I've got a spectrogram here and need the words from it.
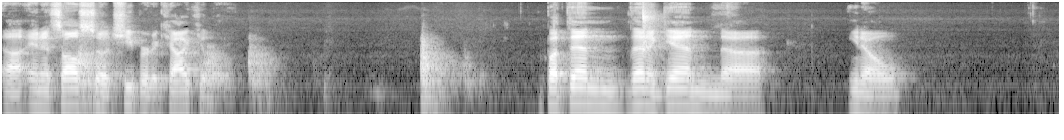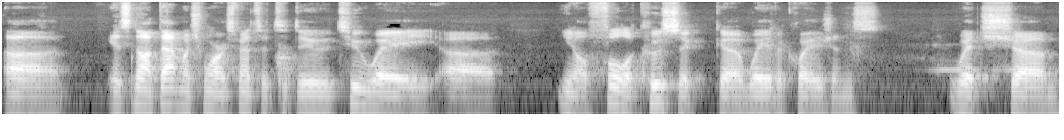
uh, uh, uh, and it's also cheaper to calculate. But then then again, you know, it's not that much more expensive to do two way you know full acoustic uh, wave equations, which um,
